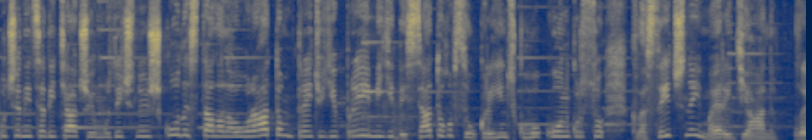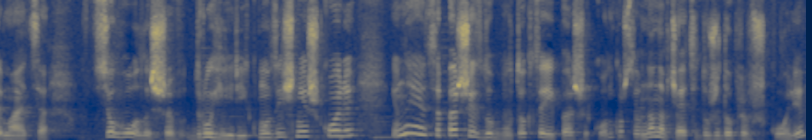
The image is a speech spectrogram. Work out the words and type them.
Учениця дитячої музичної школи стала лауреатом третьої премії 10-го всеукраїнського конкурсу «Класичний меридіан». займається всього лише в другий рік музичній школі. І в неї це перший здобуток, це її перший конкурс. Вона навчається дуже добре в школі.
